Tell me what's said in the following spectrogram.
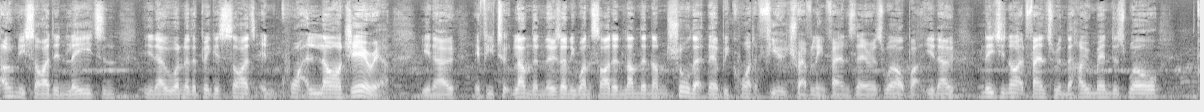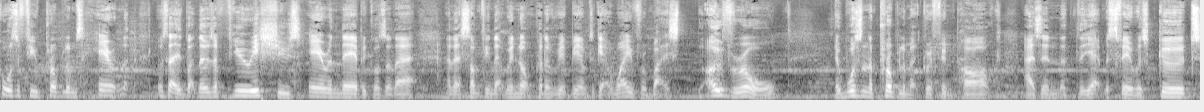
only side in Leeds and you know one of the biggest sides in quite a large area. You know, if you took London, there's only one side in London. I'm sure that there'll be quite a few travelling fans there as well. But you know, Leeds United fans are in the home end as well. Cause a few problems here, say, but there's a few issues here and there because of that, and that's something that we're not going to be able to get away from. But it's overall, it wasn't a problem at Griffin Park, as in that the atmosphere was good.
